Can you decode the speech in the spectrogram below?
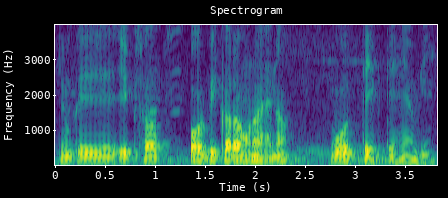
क्योंकि एक साथ और भी कारा होना है ना, वो देखते हैं अभी।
